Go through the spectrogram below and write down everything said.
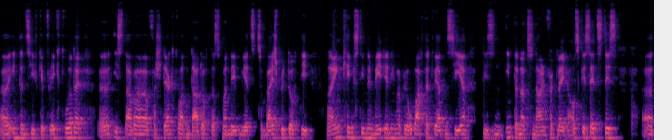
äh, intensiv gepflegt wurde, äh, ist aber verstärkt worden dadurch, dass man eben jetzt zum Beispiel durch die Rankings, die in den Medien immer beobachtet werden, sehr diesen internationalen Vergleich ausgesetzt ist, äh,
